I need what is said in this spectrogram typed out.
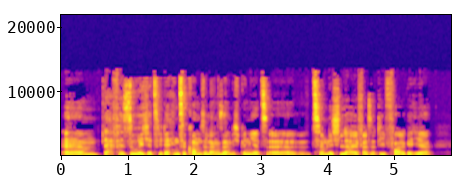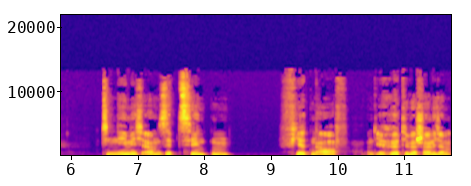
Ähm, da versuche ich jetzt wieder hinzukommen so langsam. Ich bin jetzt äh, ziemlich live. Also die Folge hier, die nehme ich am 17.04. auf. Und ihr hört die wahrscheinlich am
